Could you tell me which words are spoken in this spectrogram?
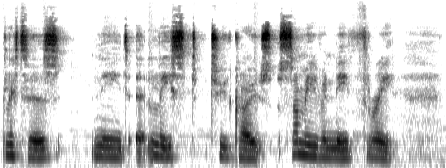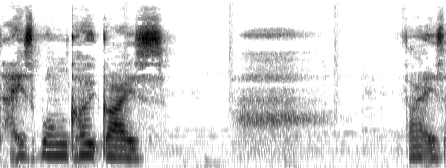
glitters need at least two coats, some even need three. That is one coat, guys. That is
